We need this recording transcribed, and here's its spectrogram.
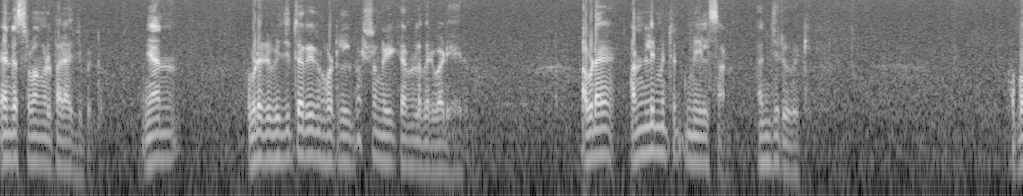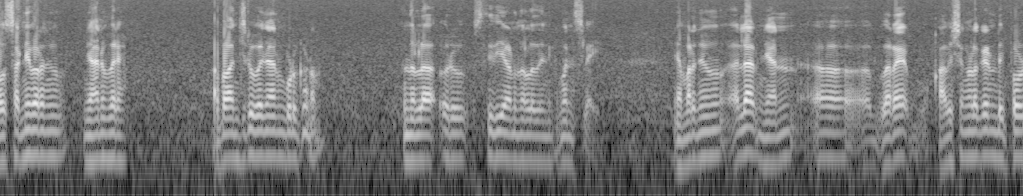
എന്റെ ശ്രമങ്ങൾ പരാജയപ്പെട്ടു. ഞാൻ അവിടെ ഒരു വെജിറ്റേറിയൻ ഹോട്ടലിൽ ഭക്ഷണം കഴിക്കാനുള്ള പരിപാടിയായിരുന്നു. അവിടെ അൺലിമിറ്റഡ് മീൽസാണ് അഞ്ച് രൂപയ്ക്ക്. അപ്പോൾ സണ്ണി പറഞ്ഞു ഞാനും വരാം. അപ്പോൾ അഞ്ച് രൂപ ഞാൻ കൊടുക്കണം എന്നുള്ള ഒരു സ്ഥിതിയാണെന്നുള്ളത് എനിക്ക് മനസ്സിലായി. ഞാൻ പറഞ്ഞു അല്ല ഞാൻ വേറെ ആവശ്യങ്ങളൊക്കെ ഉണ്ട്. ഇപ്പോൾ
